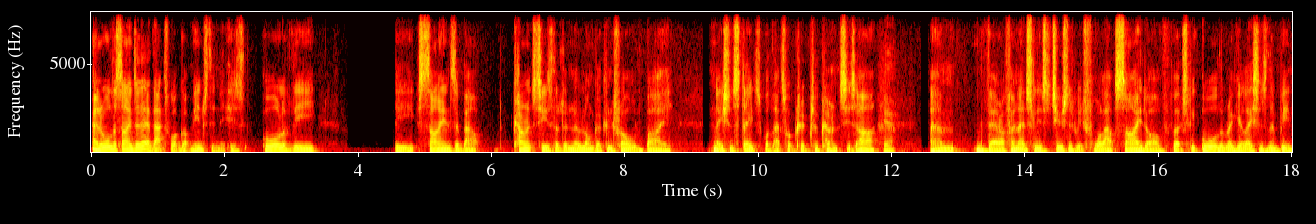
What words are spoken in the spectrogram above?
And all the signs are there. That's what got me interested in it. Is all of the the signs about currencies that are no longer controlled by nation states. Well, that's what cryptocurrencies are. yeah, Um, there are financial institutions which fall outside of virtually all the regulations that have been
